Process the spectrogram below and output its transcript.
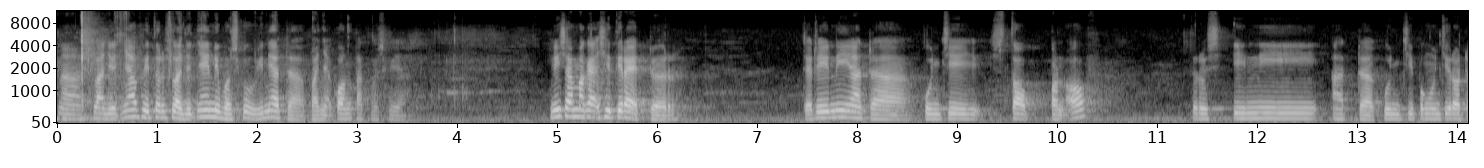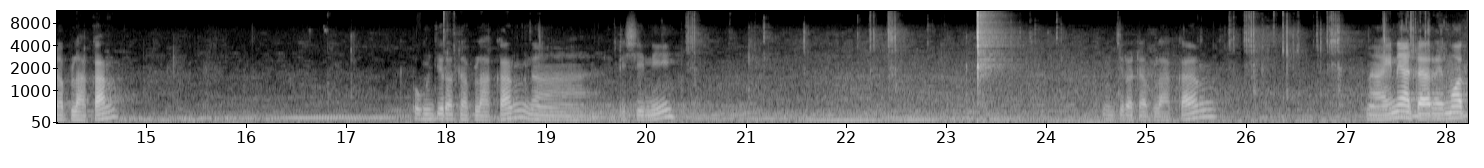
Nah, selanjutnya fitur selanjutnya ini bosku. Ini ada banyak kontak bosku ya. Ini sama kayak City Rider. Jadi ini ada kunci stop on off. Terus ini ada kunci pengunci roda belakang. Pengunci roda belakang. Nah, di sini kunci roda belakang. Nah, ini ada remote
